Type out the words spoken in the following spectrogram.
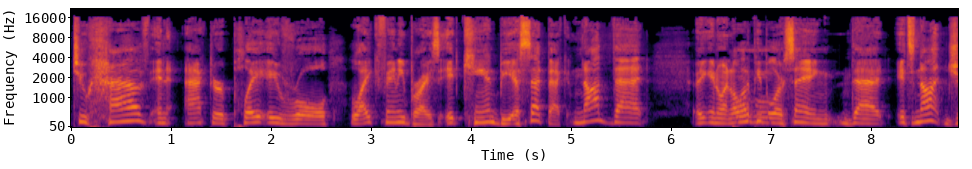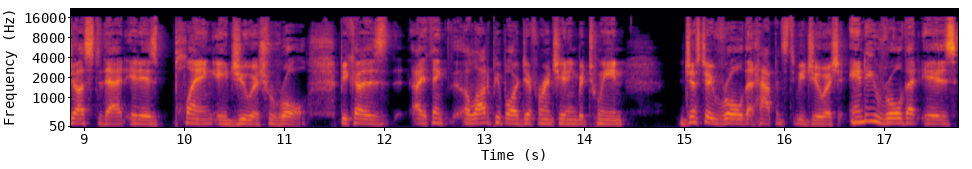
to have an actor play a role like Fanny Brice it can be a setback. Not that you know and a lot of people mm-hmm. are saying that it's not just that it is playing a Jewish role because I think a lot of people are differentiating between just a role that happens to be Jewish and a role that is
